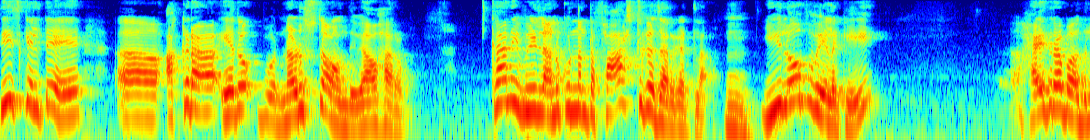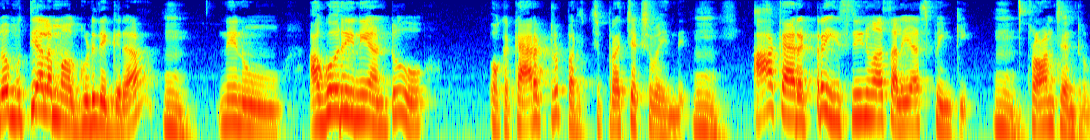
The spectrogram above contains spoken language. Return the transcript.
తీసుకెళ్తే ఆ, అక్కడ ఏదో నడుస్తూ ఉంది వ్యవహారం కానీ వీళ్ళు అనుకున్నంత ఫాస్ట్గా జరగట్లా హ్మ్. ఈలోపు వీళ్ళకి హైదరాబాదులో ముత్యాలమ్మ గుడి దగ్గర హ్మ్. నేను అఘోరిని అంటూ ఒక క్యారెక్టర్ ప్రత్యక్షమైంది. ఆ క్యారెక్టర్ ఈ శ్రీనివాస్ అలియాస్ పింకీ హ్మ్. ట్రాన్స్జెండర్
